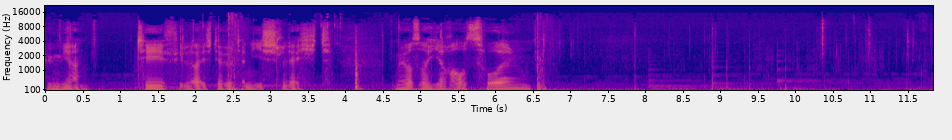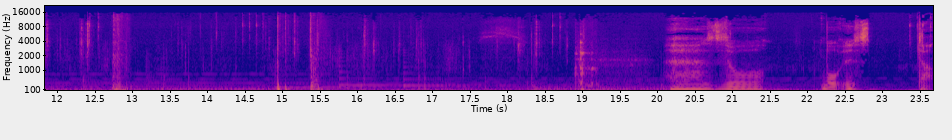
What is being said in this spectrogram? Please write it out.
Thymian-Tee vielleicht, der wird ja nie schlecht. Mörser hier rausholen. Äh, so, wo ist da?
